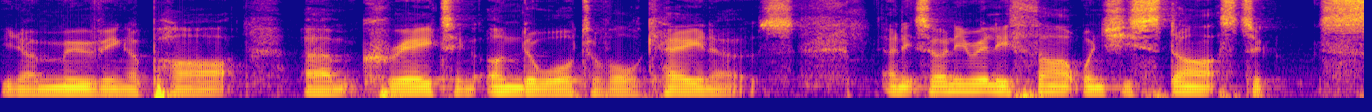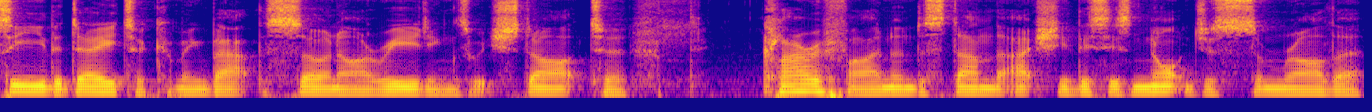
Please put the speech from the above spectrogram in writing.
you know, moving apart, um, creating underwater volcanoes, and it's only really thought when she starts to see the data coming back, the sonar readings, which start to clarify and understand that actually this is not just some rather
